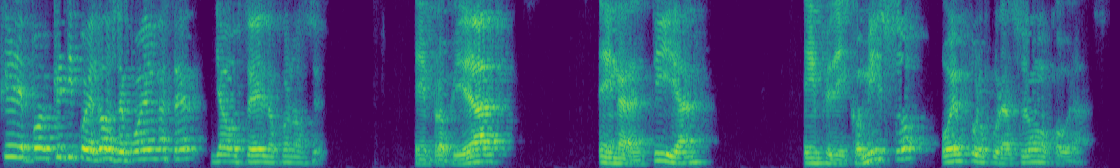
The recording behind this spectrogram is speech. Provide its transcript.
¿Qué, qué tipo de endosos se pueden hacer? Ya ustedes lo conocen. En propiedad, en garantía, en fideicomiso o en procuración o cobranza.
